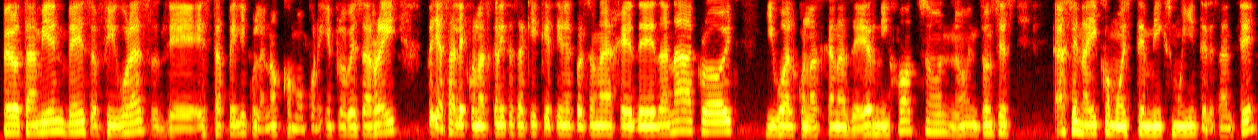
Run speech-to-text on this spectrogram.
pero también ves figuras de esta película, ¿no? Como por ejemplo ves a Rey, pues ya sale con las canitas aquí que tiene el personaje de Dan Aykroyd, igual con las canas de Ernie Hudson, ¿no? Entonces hacen ahí como este mix muy interesante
